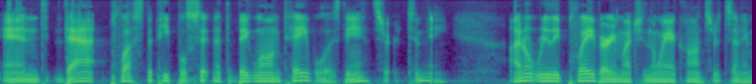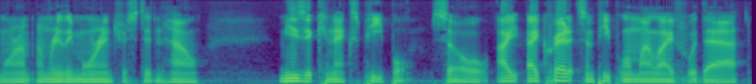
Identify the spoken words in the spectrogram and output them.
And that plus the people sitting at the big long table is the answer to me. I don't really play very much in the way of concerts anymore. I'm, I'm really more interested in how music connects people. So I, I credit some people in my life with that.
